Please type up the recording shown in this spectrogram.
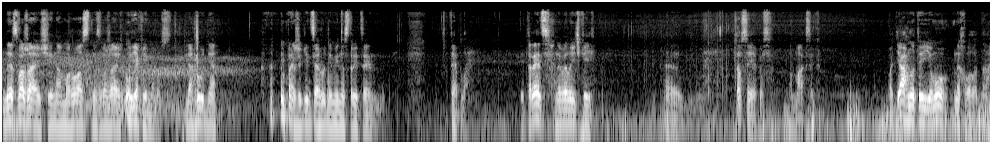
Незважаючи на мороз, незважаючи. Ну, який мороз? Для грудня. Майже кінця грудня мінус 3 це тепло. Вітерець невеличкий. Е, Та все якось. Максик. Одягнутий йому не холодно.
